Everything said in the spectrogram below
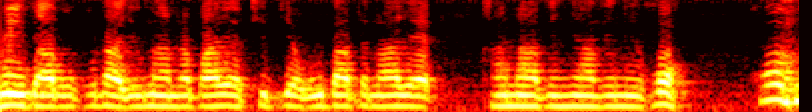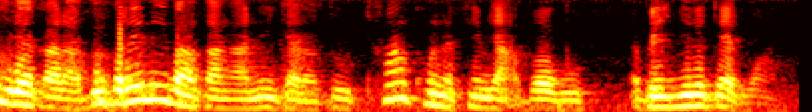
မေ့ကြဘူးခုနယုံနာနှစ်ပါးရဲ့ဖြစ်ပြဝိပဿနာရဲ့ခန္ဓာပညာရှင်တွေဟောဟောပြီးတဲ့ကာလသူပြိဋိဘံသံဃာနေကြတော့သူထန်းခုနှစ်ဆင်းပြအပေါ်ကိုအဘိညာဉ်နဲ့တက်သွားတယ်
